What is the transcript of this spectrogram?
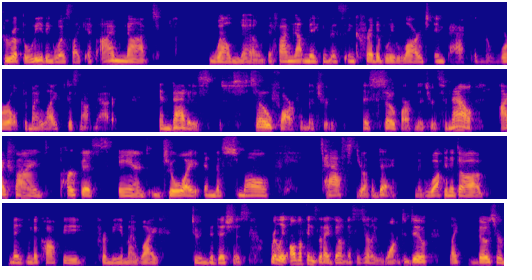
grew up believing was like, if I'm not well known, if I'm not making this incredibly large impact in the world, then my life does not matter. And that is so far from the truth. It's so far from the truth. So now I find purpose and joy in the small tasks throughout the day, like walking the dog, making the coffee for me and my wife, doing the dishes, really all the things that I don't necessarily want to do, like those are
